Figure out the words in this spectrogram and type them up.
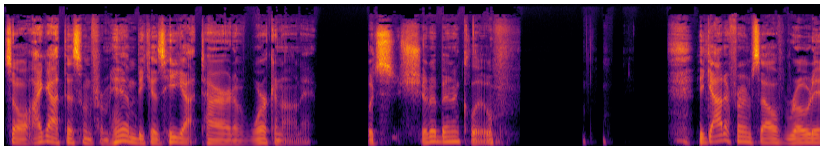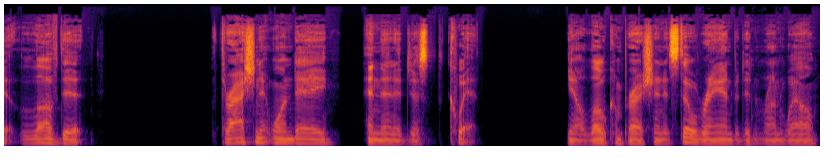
So I got this one from him because he got tired of working on it, which should have been a clue. he got it for himself, rode it, loved it, thrashing it one day, and then it just quit. You know, low compression. It still ran, but didn't run well.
